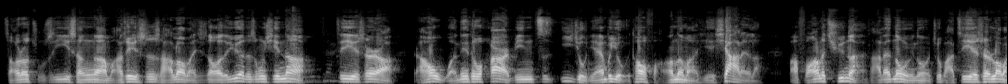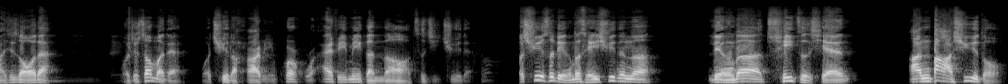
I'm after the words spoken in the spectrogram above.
找找主治医生啊、麻醉师啥乱七糟的，月子中心呐这些事儿啊。然后我那头哈尔滨自一九年不有一套房子嘛，也下来了，把房子取暖啥的弄一弄，就把这些事儿乱七糟的，我就这么的，我去了哈尔滨。括弧爱妃没跟的啊，自己去的。我去是领着谁去的呢？领着崔子谦、安大旭都。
